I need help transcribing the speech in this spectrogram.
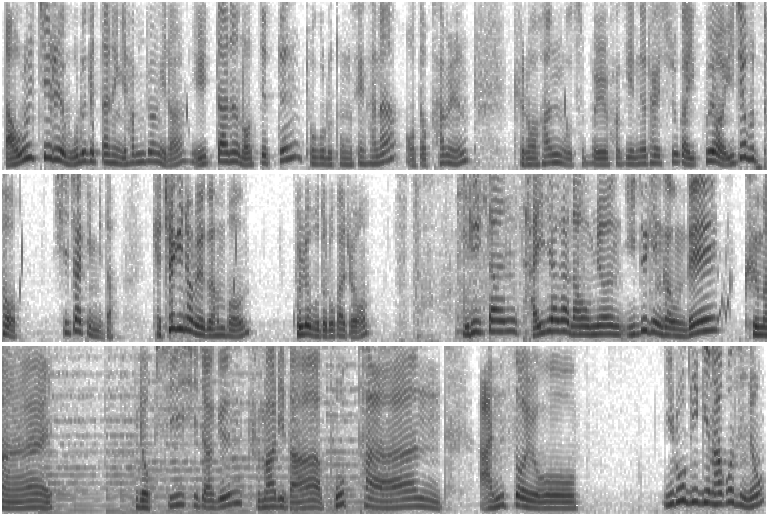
나올지를 모르겠다는 게 함정이라 일단은 어쨌든 도구로 동생 하나 얻어가면 그러한 모습을 확인을 할 수가 있고요. 이제부터 시작입니다. 개최 기념액을 한번 굴려보도록 하죠. 일단 다이아가 나오면 이득인 가운데 그 말 역시 시작은 그 말이다. 보탄 안 써요. 1호기긴 하거든요.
